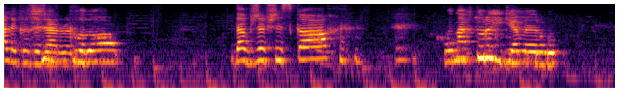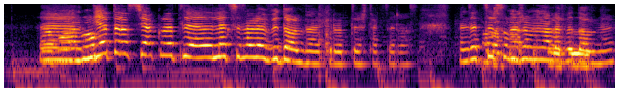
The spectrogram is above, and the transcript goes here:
Ale go zeżarłem. Kodo, Dobrze wszystko? to na który idziemy? Ru? Lewo? ja teraz się akurat le, lecę na lewy dolny, akurat też tak teraz. Więc jak chcesz, to możemy na lewy dolny.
